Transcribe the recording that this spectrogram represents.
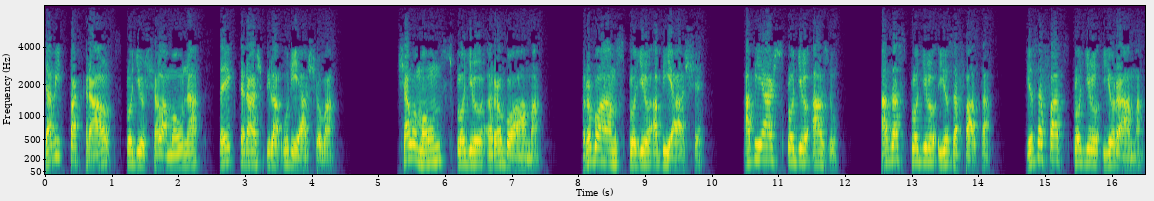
David pak král splodil Šalamouna z té, kteráž byla Uriášova. Šalomoun splodil Roboáma. Roboám splodil Abiáše. Abiáš splodil Azu. Aza splodil Jozafáta. Jozafát splodil Joráma.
